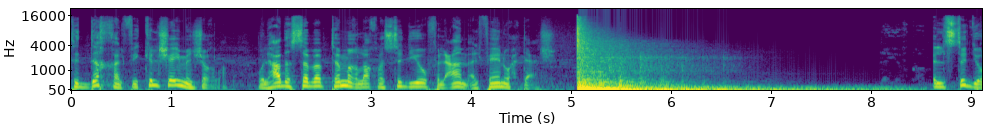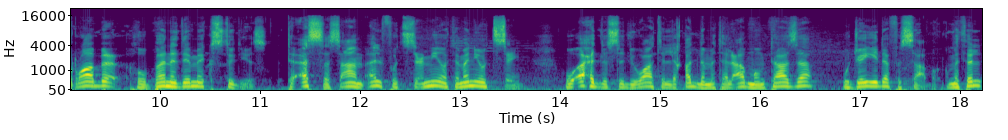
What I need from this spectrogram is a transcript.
تتدخل في كل شيء من شغله ولهذا السبب تم إغلاق الاستوديو في العام 2011 الاستوديو الرابع هو Pandemic Studios تأسس عام 1998 هو أحد الاستديوهات اللي قدمت ألعاب ممتازة وجيدة في السابق مثل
